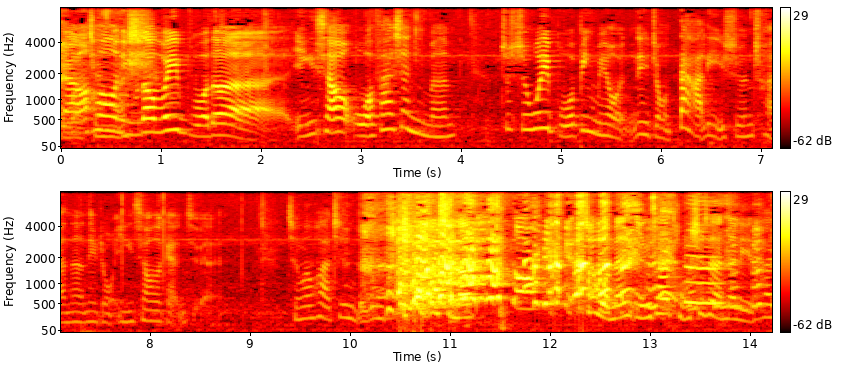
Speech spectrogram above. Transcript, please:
然后你们的微博的营销，我发现你们就是微博并没有那种大力宣传的那种营销的感觉。陈文化，这是你的问题。为什么？Sorry，就我们营销同事就在那里，他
